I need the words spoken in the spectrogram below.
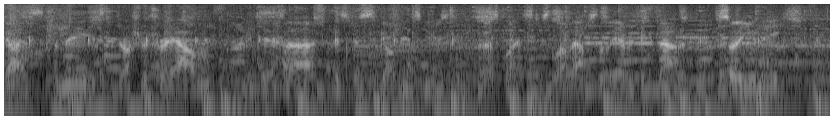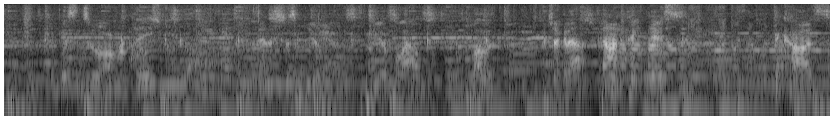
guys? For me, it's the Joshua Tree album because uh, this just got me into music in the first place. Just love absolutely everything about it. So unique. Could listen to it on repeat, and it's just beautiful. Beautiful album. Love it. Check it out. Now I picked this because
